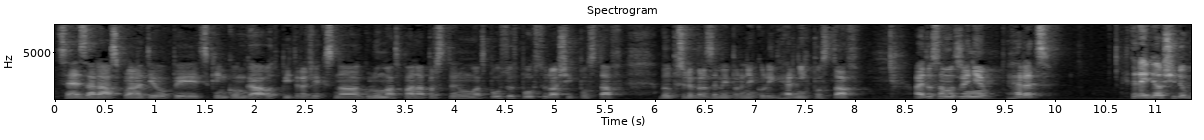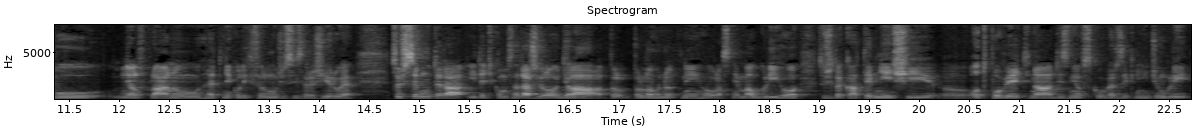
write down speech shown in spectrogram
Cezara z Planety Opic, King Konga od Petra Jacksona, Gluma z Pána prstenů a spoustu, spoustu dalších postav. Byl předobrazem i pro několik herních postav. A je to samozřejmě herec, který delší dobu měl v plánu hned několik filmů, že si zrežíruje. Což se mu teda i teď zadařilo, dělá pl- plnohodnotného vlastně Mauglího, což je taková temnější uh, odpověď na Disneyovskou verzi knihy džunglí.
